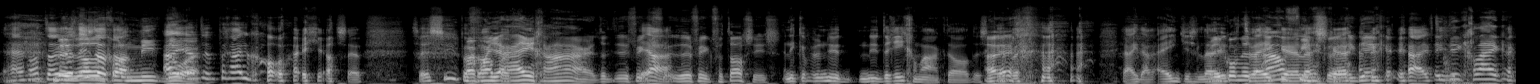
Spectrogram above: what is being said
Hij wat, wat is dat dan? Niet door. Oh, je hebt een pruik al, weet je wel zo. Zo super Maar van je eigen haar, dat vind, ja. ik, dat vind ik fantastisch. En ik heb er nu, nu drie gemaakt al. Dus oh, ik heb, ja, ik dacht eentje is leuk, twee keer leuk. Ik denk, ja, ik denk gelijk,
